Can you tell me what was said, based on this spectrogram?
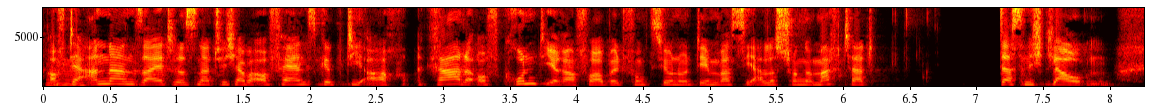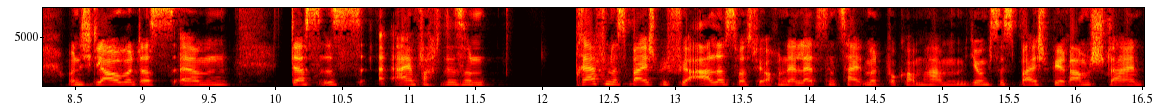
Mhm. Auf der anderen Seite es natürlich aber auch Fans gibt, die auch gerade aufgrund ihrer Vorbildfunktion und dem, was sie alles schon gemacht hat, das nicht glauben. Und ich glaube, dass ähm, das ist einfach so ein treffendes Beispiel für alles, was wir auch in der letzten Zeit mitbekommen haben. Jüngstes Beispiel Rammstein,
